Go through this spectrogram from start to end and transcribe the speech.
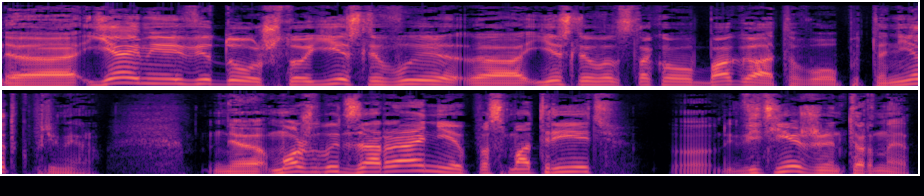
Э, я имею в виду, что если вы, э, если вот такого богатого опыта нет, к примеру, э, может быть, заранее посмотреть, ведь есть же интернет.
